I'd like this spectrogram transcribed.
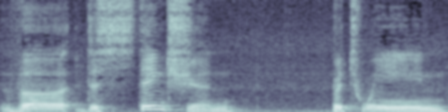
the distinction between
